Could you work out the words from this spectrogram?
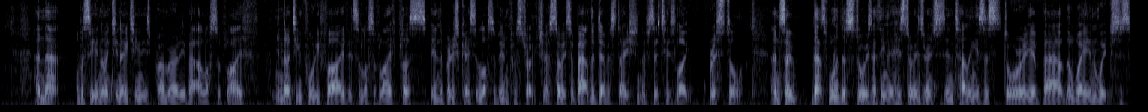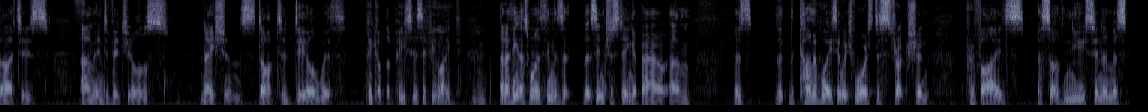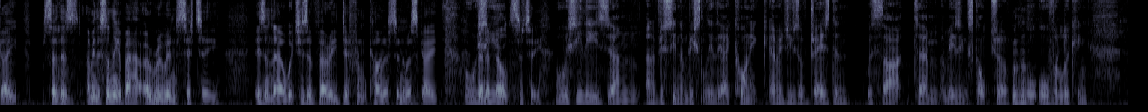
And that, obviously, in 1918 is primarily about a loss of life. In 1945, it's a loss of life, plus, in the British case, a loss of infrastructure. So it's about the devastation of cities like Bristol. And so that's one of the stories I think that historians are interested in telling is a story about the way in which societies, um, individuals, nations start to deal with, pick up the pieces, if you mm. like. Mm. And I think that's one of the things that, that's interesting about um, as the, the kind of ways in which war is destruction provides a sort of new cinemascape. So mm. there's, I mean, there's something about a ruined city, isn't there, which is a very different kind of cinemascape well, we than a built city. Well, we see these, um, and I've just seen them recently, the iconic images of Dresden with that um, amazing sculpture mm-hmm. o- overlooking.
